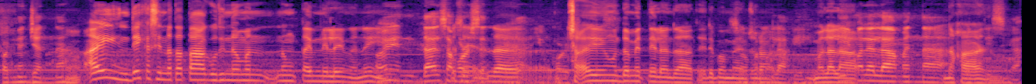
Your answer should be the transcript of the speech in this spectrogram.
pag nandyan na. Ay, hindi kasi natatago din naman nung time nila yung ano eh. Yun, dahil sa Kasi corset na, yung corset. Tsaka yung damit nila dati, di ba medyo sobrang laki. malala. Hindi malalaman na Naka- ka.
